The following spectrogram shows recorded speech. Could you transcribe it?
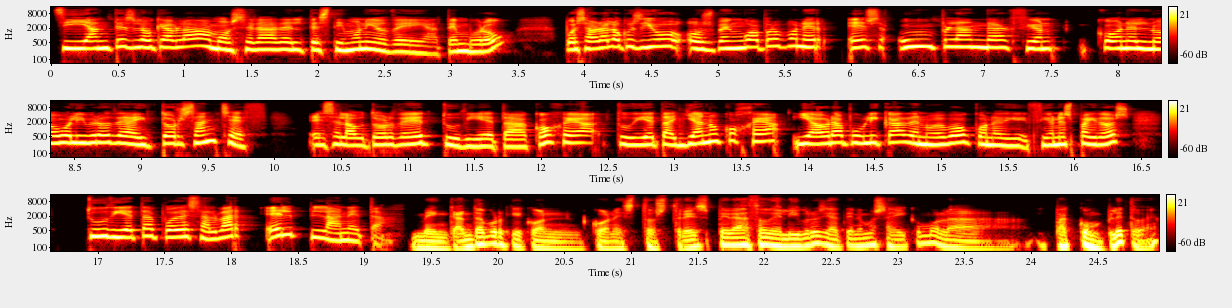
Si antes lo que hablábamos era del testimonio de Attenborough, pues ahora lo que yo os vengo a proponer es un plan de acción con el nuevo libro de Aitor Sánchez. Es el autor de Tu dieta cogea, Tu dieta ya no cogea y ahora publica de nuevo con Ediciones Paidós Tu dieta puede salvar el planeta. Me encanta porque con, con estos tres pedazos de libros ya tenemos ahí como la, el pack completo, ¿eh?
